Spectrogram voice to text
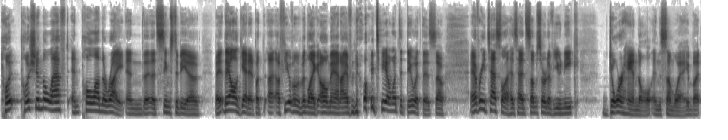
put push in the left and pull on the right and it seems to be a they, they all get it but a, a few of them have been like oh man I have no idea what to do with this so every Tesla has had some sort of unique door handle in some way but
